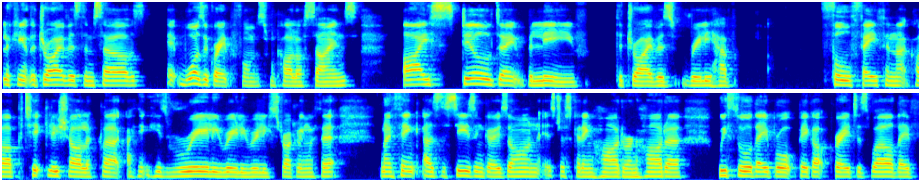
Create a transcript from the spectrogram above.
looking at the drivers themselves, it was a great performance from Carlos Sainz. I still don't believe the drivers really have full faith in that car, particularly Charles Leclerc. I think he's really, really, really struggling with it. And I think as the season goes on, it's just getting harder and harder. We saw they brought big upgrades as well. They've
